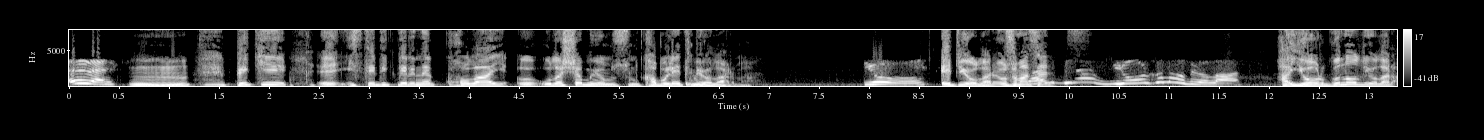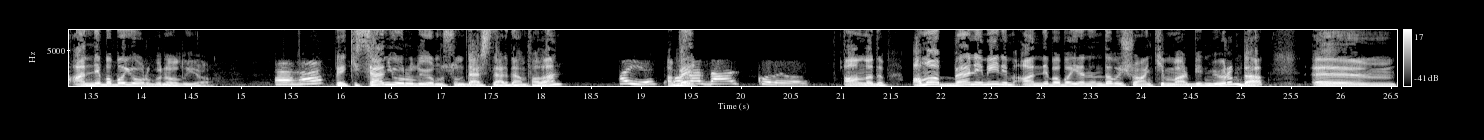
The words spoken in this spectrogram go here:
Evet. Hı. Peki e, istediklerine kolay e, ulaşamıyor musun? Kabul etmiyorlar mı? Yok. Ediyorlar. O zaman sen Yani biraz yorgun oluyorlar. ha yorgun oluyorlar. Anne baba yorgun oluyor. Hı hı. Peki sen yoruluyor musun derslerden falan? Hayır. Ha, ben- Onlar daha kolay olur. Anladım. Ama ben eminim anne baba yanında mı şu an kim var bilmiyorum da eee,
